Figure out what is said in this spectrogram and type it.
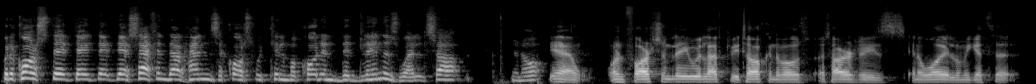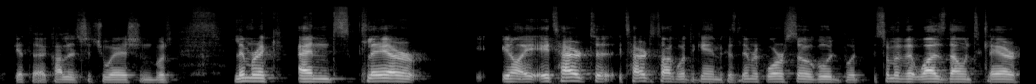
But of course, they, they, they, they sat in their hands, of course, with Kilmacud and the Glen as well. So, you know, yeah unfortunately we'll have to be talking about authorities in a while when we get to get to a college situation but limerick and clare you know it- it's hard to it's hard to talk about the game because limerick were so good but some of it was down to clare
